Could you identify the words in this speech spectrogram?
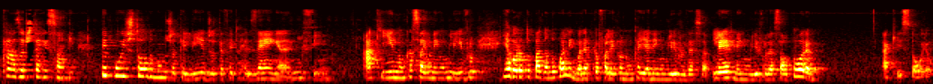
Casa de Terra e Sangue, depois de todo mundo já ter lido, já ter feito resenha, enfim. Aqui nunca saiu nenhum livro, e agora eu tô pagando com a língua, né? Porque eu falei que eu nunca ia nenhum livro dessa, ler nenhum livro dessa autora. Aqui estou eu.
